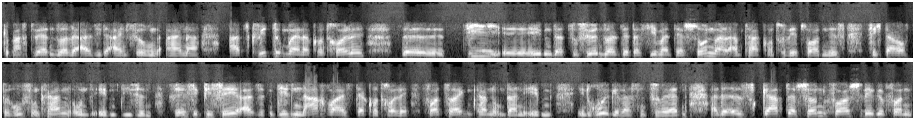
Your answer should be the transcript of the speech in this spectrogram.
gemacht werden solle, also die Einführung einer Art Quittung bei einer Kontrolle, äh, die äh, eben dazu führen sollte, dass jemand, der schon mal am Tag kontrolliert worden ist, sich darauf berufen kann und eben diesen Récipicé, also diesen Nachweis der Kontrolle vorzeigen kann, um dann eben in Ruhe gelassen zu werden. Also es gab da schon Vorschläge von,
